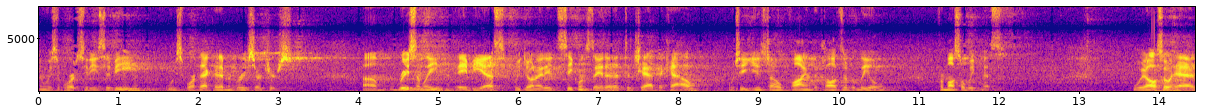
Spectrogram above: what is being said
and we support CDCB, we support academic researchers. Um, recently, ABS, we donated sequence data to Chad Dechow, which he used to help find the cause of allele for muscle weakness. We also had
